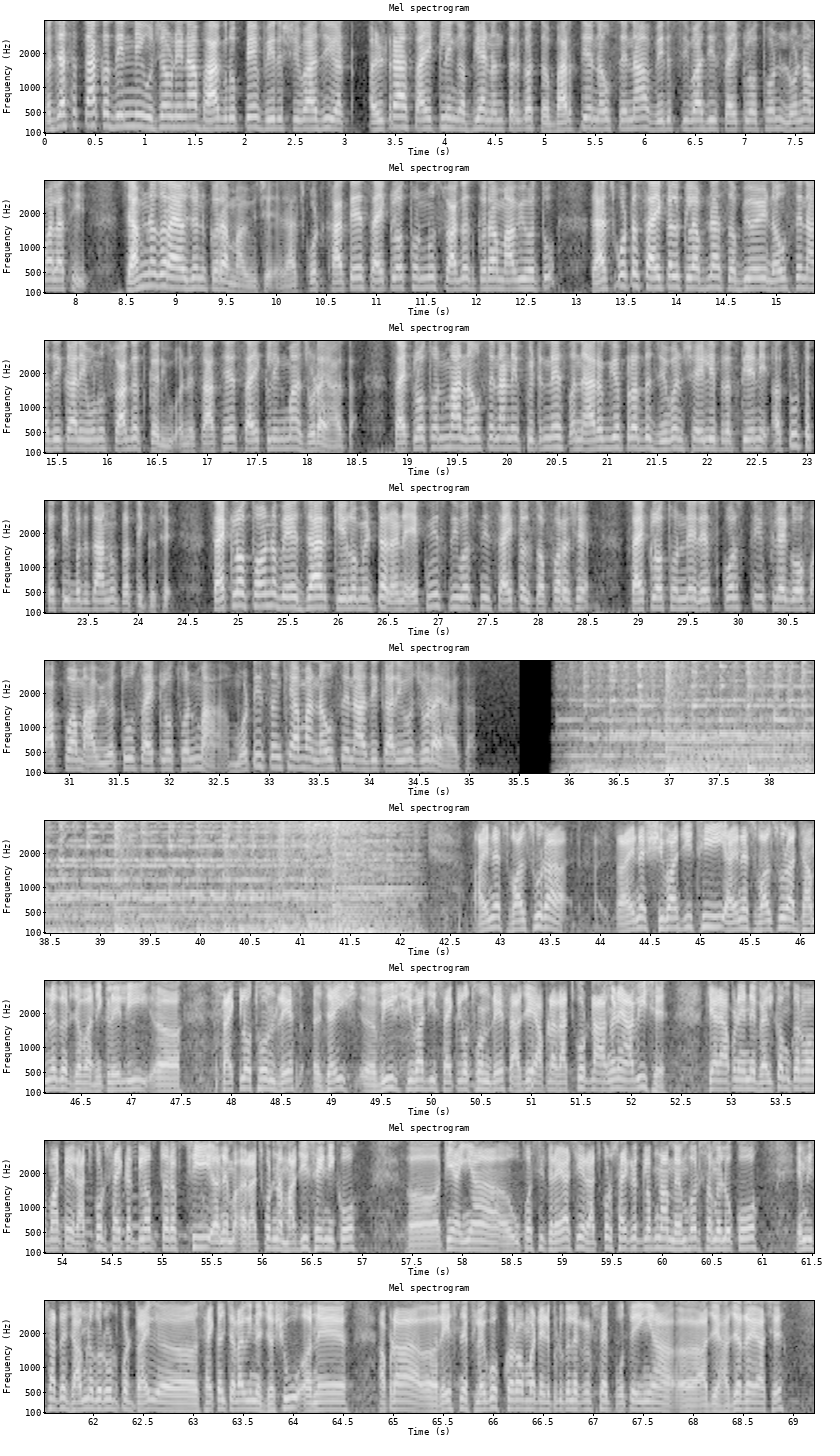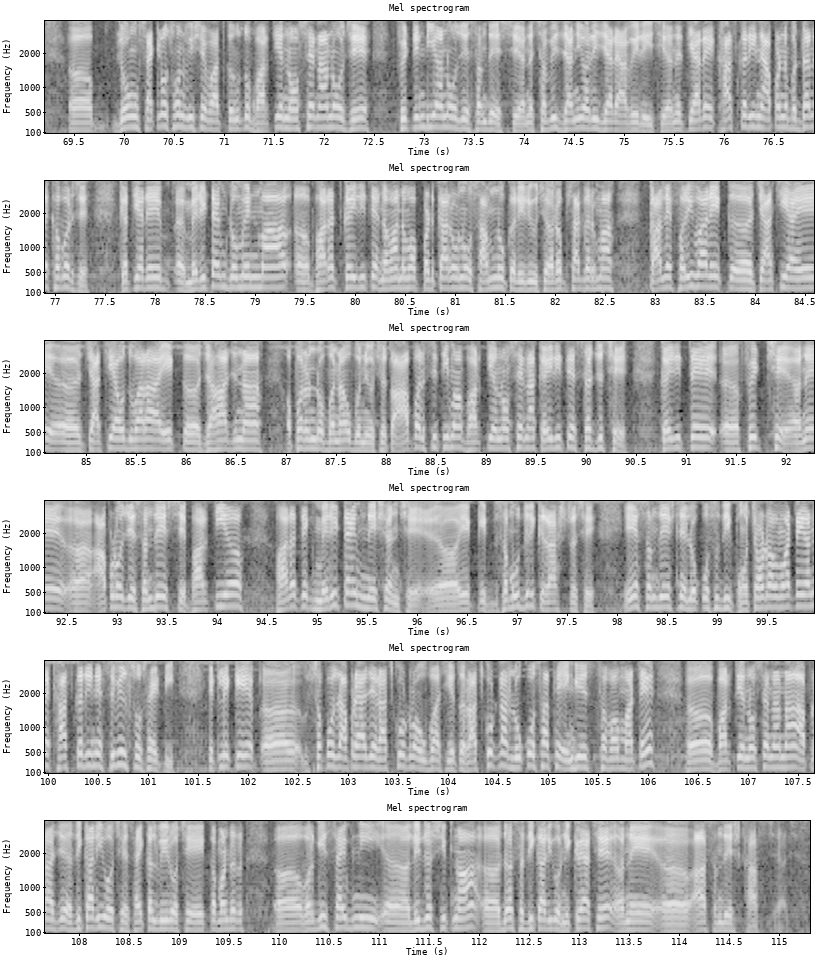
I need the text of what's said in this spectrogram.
પ્રજાસત્તાક દિનની ઉજવણીના ભાગરૂપે વીર શિવાજી અલ્ટ્રા સાયકલિંગ અભિયાન અંતર્ગત ભારતીય નૌસેના વીર શિવાજી સાયક્લોથોન લોનાવાલાથી જામનગર આયોજન કરવામાં આવ્યું છે. રાજકોટ ખાતે સાયક્લોથોનનું સ્વાગત કરવામાં આવ્યું હતું. રાજકોટ સાયકલ ક્લબના સભ્યોએ નૌસેના અધિકારીઓનું સ્વાગત કર્યું અને સાથે સાયકલિંગમાં જોડાયા હતા. સાયક્લોથોનમાં નૌસેનાની ફિટનેસ અને આરોગ્યપ્રદ જીવનશૈલી પ્રત્યેની અતૂટ પ્રતિબદ્ધતાનું પ્રતીક છે. સાયક્લોથોન બે કિલોમીટર અને એકવીસ દિવસની સાયકલ સફર છે. સાયક્લોથોનને રેસકોર્સથી ફ્લેગ ઓફ આપવામાં આવ્યું હતું. સાયક્લોથોનમાં મોટી સંખ્યામાં નૌસેના અધિકારીઓ જોડાયા હતા. આઈએનએસ વાલસુરા આઈએનએસ શિવાજીથી આઈએનએસ વાલસુરા જામનગર જવા નીકળેલી સાયક્લોથોન રેસ, જય વીર શિવાજી સાયક્લોથોન રેસ આજે આપણા રાજકોટના આંગણે આવી છે. ત્યારે આપણે એને વેલકમ કરવા માટે રાજકોટ સાયકલ ક્લબ તરફથી અને રાજકોટના માજી સૈનિકો ત્યાં અહીંયા ઉપસ્થિત રહ્યા છીએ. રાજકોટ સાયકલ ક્લબના મેમ્બર્સ અમે લોકો એમની સાથે જામનગર રોડ પર ડ્રાઈવ સાયકલ ચલાવીને જશું અને આપણા રેસને ફ્લેગ ઓફ કરવા માટે ડેપ્યુટી કલેક્ટર સાહેબ પોતે અહીંયા આજે હાજર રહ્યા છે. જો હું સાયક્લોથોન વિશે વાત કરું તો ભારતીય નૌસેનાનો જે ફિટ ઇન્ડિયાનો જે સંદેશ છે અને છવ્વીસ જાન્યુઆરી જ્યારે આવી રહી છે અને ત્યારે ખાસ કરીને આપણને બધાને ખબર છે કે અત્યારે મેરીટાઈમ ડોમેનમાં ભારત કઈ રીતે નવા નવા પડકારોનો સામનો કરી રહ્યું છે. અરબ સાગરમાં કાલે ફરીવાર એક ચાચિયાએ ચાંચિયાઓ દ્વારા એક જહાજના અપહરણનો બનાવ બન્યો છે. તો આ પરિસ્થિતિમાં ભારતીય નૌસેના કઈ રીતે સજ્જ છે, કઈ રીતે ફિટ છે અને આપણો જે સંદેશ છે, ભારતીય, ભારત એક મેરીટાઈમ નેશન છે એક એક સમુદ્રિક રાષ્ટ્ર છે. એ સંદેશને લોકો સુધી પહોંચાડવા માટે અને ખાસ કરીને સિવિલ સોસાયટી. એટલે કે સપોઝ આપણે આજે રાજકોટમાં ઊભા છીએ, તો રાજકોટના લોકો સાથે એંગેજ થવા માટે ભારતીય નૌસેનાના આપણા જે અધિકારીઓ છે સાયકલ વીરો છે, એ કમાન્ડર વર્ગીસ સાહેબની લીડરશિપના દસ અધિકારીઓ નીકળ્યા છે અને આ સંદેશ ખાસ છે આજે.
